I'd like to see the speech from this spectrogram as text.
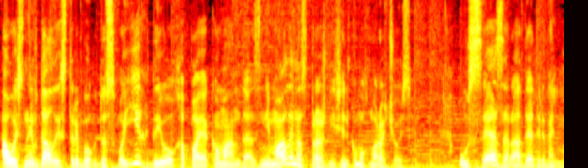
А ось невдалий стрибок до своїх, де його хапає команда, знімали на справжнісінькому хмарочосі. Усе заради адреналіну.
